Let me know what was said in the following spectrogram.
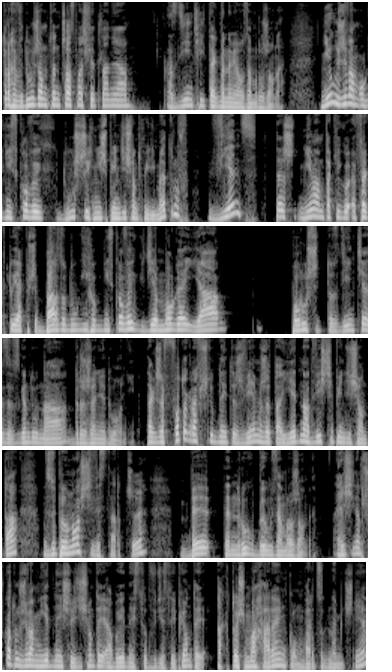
trochę wydłużam ten czas naświetlania, a zdjęcie i tak będę miał zamrożone. Nie używam ogniskowych dłuższych niż 50 mm, więc też nie mam takiego efektu jak przy bardzo długich ogniskowych, gdzie mogę ja poruszyć to zdjęcie ze względu na drżenie dłoni. Także w fotografii ślubnej też wiem, że ta 1,250 w zupełności wystarczy, by ten ruch był zamrożony. A jeśli na przykład używam 1,60 albo 1,125, a ktoś macha ręką bardzo dynamicznie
